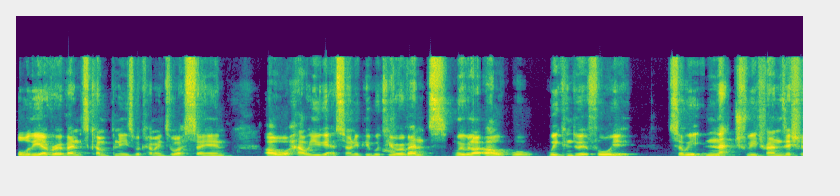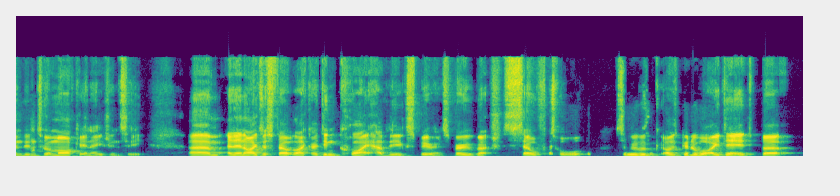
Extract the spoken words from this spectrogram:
all the other events companies were coming to us saying, "Oh, well, how are you getting so many people to your events?" And we were like, "Oh, well, we can do it for you." So we naturally transitioned into a marketing agency, um, and then I just felt like I didn't quite have the experience, very much self-taught. So we were, I was good at what I did, but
